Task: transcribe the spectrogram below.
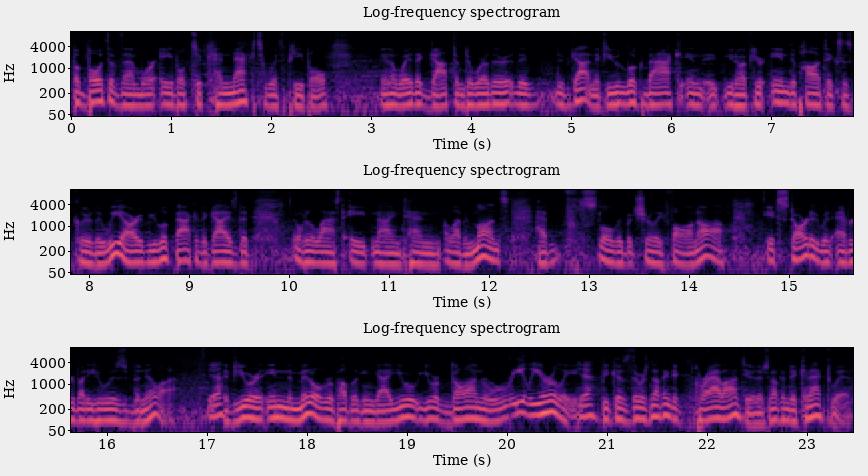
but both of them were able to connect with people in a way that got them to where they're, they've, they've gotten. If you look back in, you know, if you're into politics as clearly we are, if you look back at the guys that over the last eight, nine, 10, 11 months have slowly but surely fallen off, it started with everybody who was vanilla. Yeah. If you were in the middle Republican guy, you were, you were gone really early Yeah. because there was nothing to grab onto. There's nothing to connect with.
